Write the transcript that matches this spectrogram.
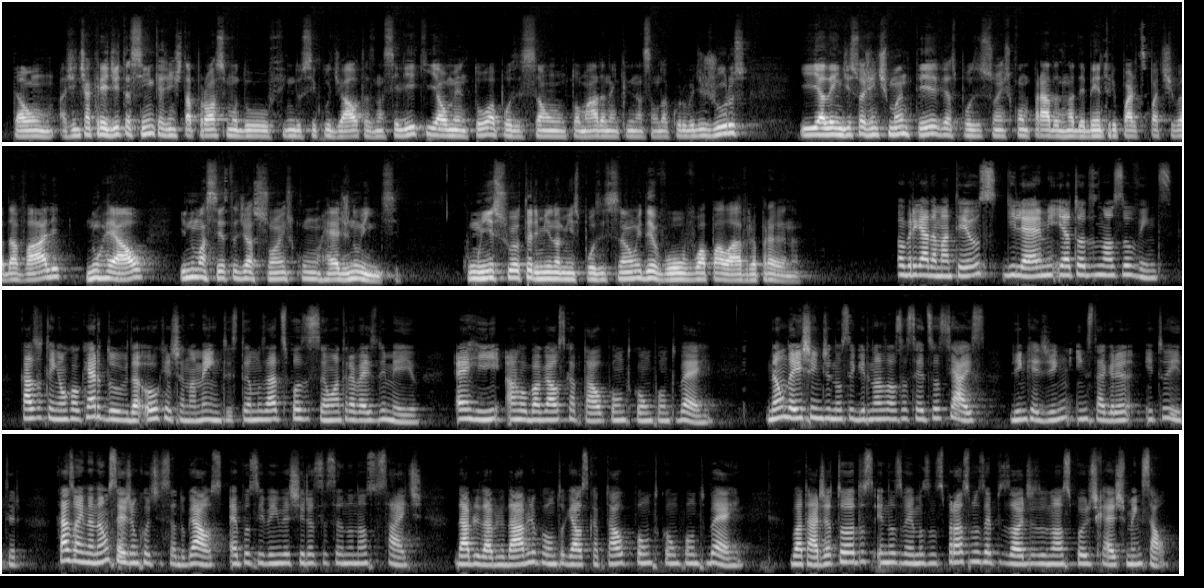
Então, a gente acredita sim que a gente está próximo do fim do ciclo de altas na Selic e aumentou a posição tomada na inclinação da curva de juros. E, além disso, a gente manteve as posições compradas na debênture participativa da Vale, no real e numa cesta de ações com um hedge no índice. Com isso, eu termino a minha exposição e devolvo a palavra para Ana. Obrigada, Matheus, Guilherme e a todos os nossos ouvintes. Caso tenham qualquer dúvida ou questionamento, estamos à disposição através do e-mail ri@gauscapital.com.br. Não deixem de nos seguir nas nossas redes sociais, LinkedIn, Instagram e Twitter. Caso ainda não seja um cotista do Gauss, é possível investir acessando o nosso site www.gauscapital.com.br. Boa tarde a todos e nos vemos nos próximos episódios do nosso podcast mensal.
